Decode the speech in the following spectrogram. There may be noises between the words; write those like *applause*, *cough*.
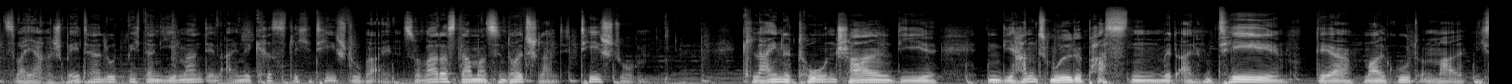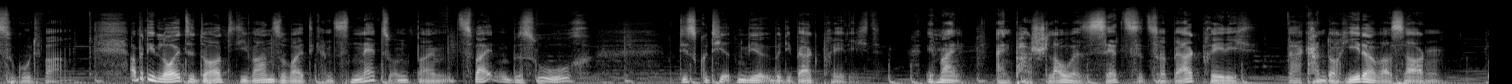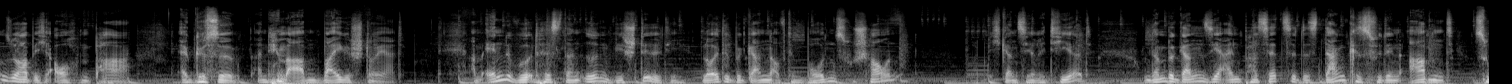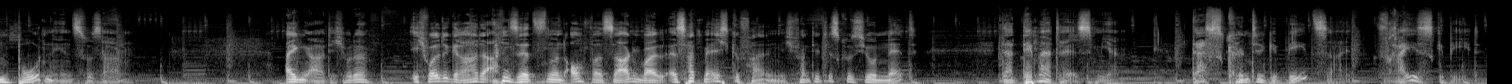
Zwei Jahre später lud mich dann jemand in eine christliche Teestube ein. So war das damals in Deutschland, Teestuben kleine Tonschalen, die in die Handmulde passten mit einem Tee, der mal gut und mal nicht so gut war. Aber die Leute dort, die waren soweit ganz nett und beim zweiten Besuch diskutierten wir über die Bergpredigt. Ich meine, ein paar schlaue Sätze zur Bergpredigt, da kann doch jeder was sagen. Und so habe ich auch ein paar Ergüsse an dem Abend beigesteuert. Am Ende wurde es dann irgendwie still. Die Leute begannen auf den Boden zu schauen, hat mich ganz irritiert. Und dann begannen sie ein paar Sätze des Dankes für den Abend zum Boden hin zu sagen. Eigenartig, oder? Ich wollte gerade *laughs* ansetzen und auch was sagen, weil es hat mir echt gefallen. Ich fand die Diskussion nett. Da dämmerte es mir. Das könnte Gebet sein. Freies Gebet.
